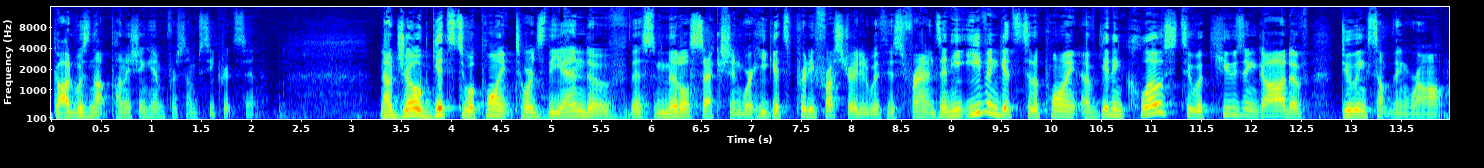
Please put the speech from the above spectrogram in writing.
God was not punishing him for some secret sin. Now, Job gets to a point towards the end of this middle section where he gets pretty frustrated with his friends. And he even gets to the point of getting close to accusing God of doing something wrong.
